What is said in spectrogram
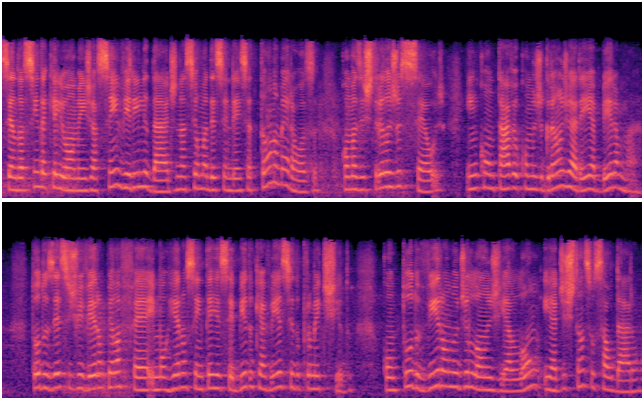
Sendo assim, daquele homem já sem virilidade, nasceu uma descendência tão numerosa como as estrelas dos céus incontável como os grãos de areia à beira-mar. Todos esses viveram pela fé e morreram sem ter recebido o que havia sido prometido. Contudo, viram-no de longe e a, long, e a distância o saudaram,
